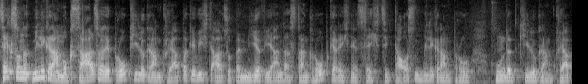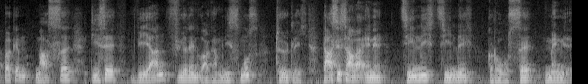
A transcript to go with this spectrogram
600 Milligramm Oxalsäure pro Kilogramm Körpergewicht, also bei mir wären das dann grob gerechnet 60.000 Milligramm pro 100 Kilogramm Körpermasse. Diese wären für den Organismus tödlich. Das ist aber eine ziemlich, ziemlich große Menge.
